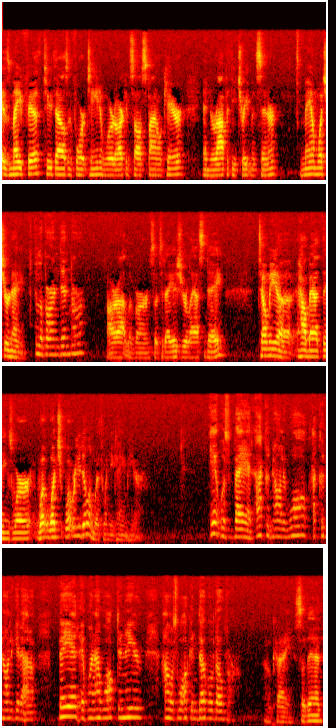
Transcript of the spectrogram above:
is May 5th, 2014, and we're at Arkansas Spinal Care and Neuropathy Treatment Center. Ma'am, what's your name? Laverne Denver. All right, Laverne. So today is your last day. Tell me uh, how bad things were. What, what, what were you dealing with when you came here? It was bad. I couldn't hardly walk. I couldn't hardly get out of bed. And when I walked in here, I was walking doubled over. Okay. So then,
